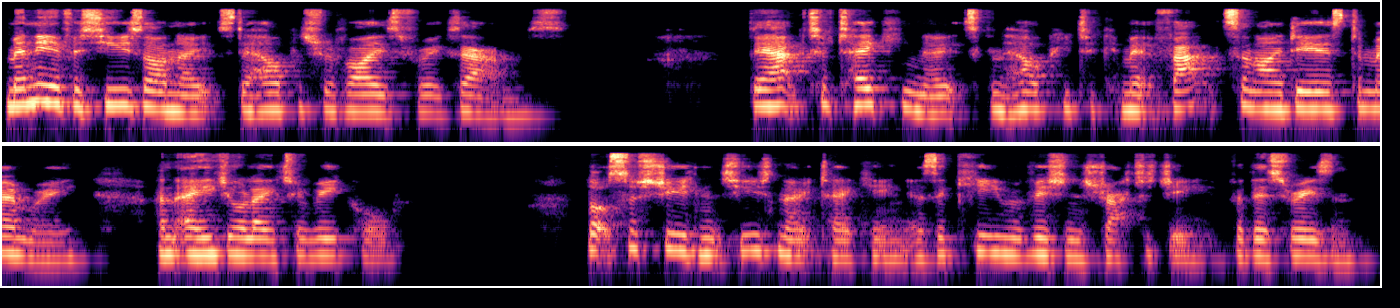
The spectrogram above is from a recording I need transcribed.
Many of us use our notes to help us revise for exams. The act of taking notes can help you to commit facts and ideas to memory and aid your later recall. Lots of students use note-taking as a key revision strategy for this reason.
